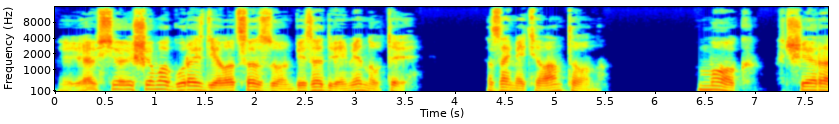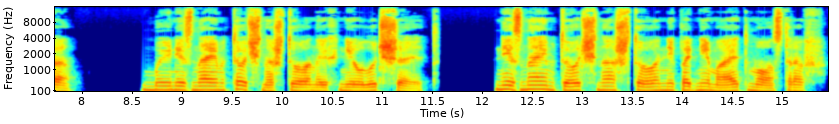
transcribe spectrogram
я все еще могу разделаться с зомби за две минуты», — заметил Антон. Мог. Вчера. Мы не знаем точно, что он их не улучшает. Не знаем точно, что он не поднимает монстров.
